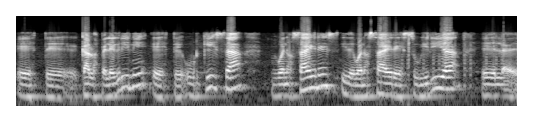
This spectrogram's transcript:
este, Carlos Pellegrini, este, Urquiza, Buenos Aires y de Buenos Aires subiría eh, la,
